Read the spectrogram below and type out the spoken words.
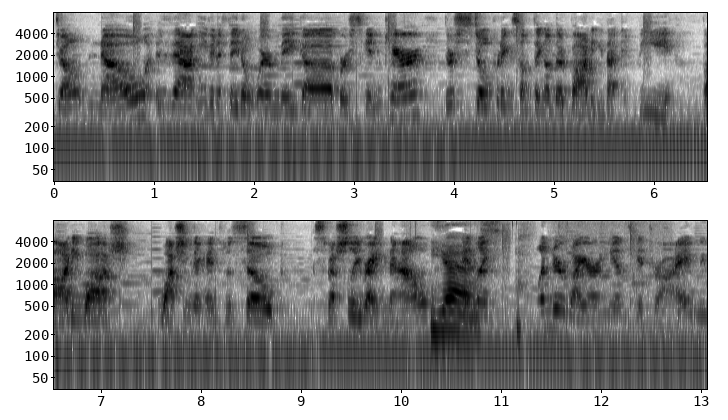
don't know that even if they don't wear makeup or skincare, they're still putting something on their body. That could be body wash, washing their hands with soap, especially right now. Yes. And like wonder why our hands get dry. We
